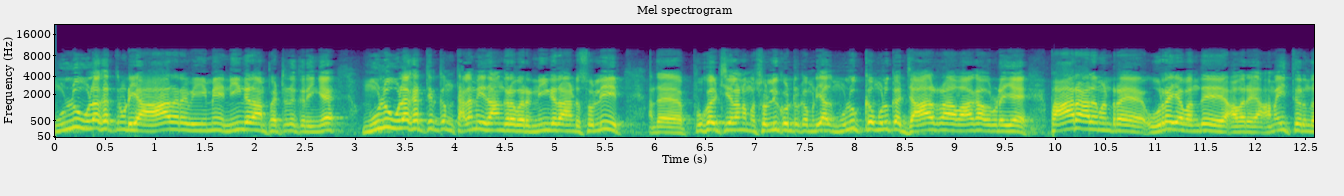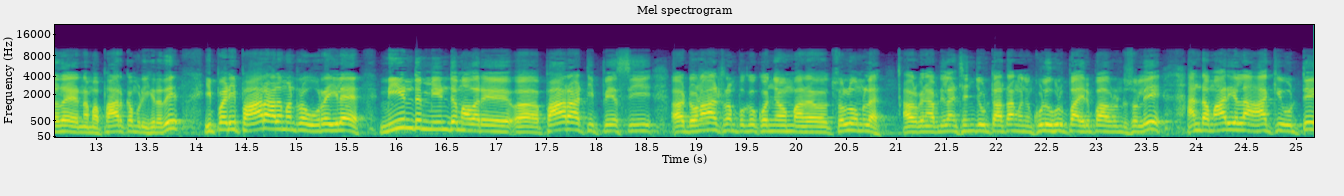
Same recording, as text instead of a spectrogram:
முழு உலகத்தினுடைய ஆதரவையுமே நீங்கள் தான் பெற்றிருக்கிறீங்க. முழு உலகத்திற்கும் தலைமை தாங்கிறவர் நீங்கள் தான் சொல்லி அந்த புகழ்ச்சியெல்லாம் நம்ம சொல்லிக் கொண்டிருக்க முடியாது. முழுக்க முழுக்க ஜால்ராவாக அவருடைய பாராளுமன்ற உரையை வந்து அவர் அமைத்திருந்ததை நம்ம பார்க்க முடிகிறது. இப்படி பாராளுமன்ற உரையில மீண்டும் மீண்டும் அவர் பாராட்டி பேசி அஹ், டொனால்ட் ட்ரம்ப்புக்கு கொஞ்சம் சொல்லுவோம்ல அவர் கொஞ்சம் அப்படிலாம் செஞ்சு விட்டா தான் கொஞ்சம் குழு குழுப்பாக இருப்பார்னு சொல்லி அந்த மாதிரியெல்லாம் ஆக்கி விட்டு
